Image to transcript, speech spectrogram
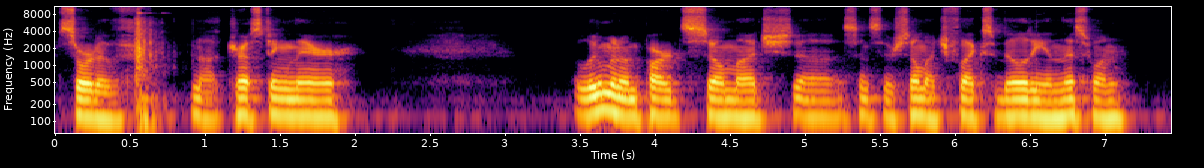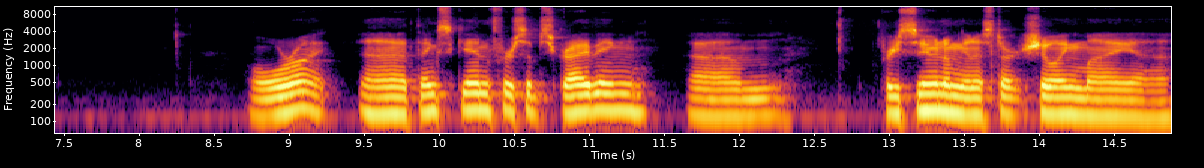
sort of not trusting their aluminum parts so much uh, since there's so much flexibility in this one. All right. Uh, thanks again for subscribing. Um, pretty soon I'm going to start showing my uh,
